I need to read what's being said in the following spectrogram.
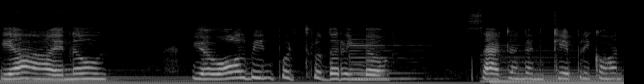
Yeah, I know. You have all been put through the ringer Saturn and Capricorn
